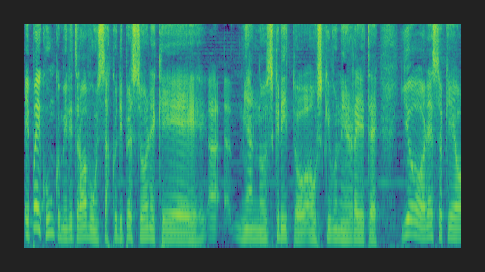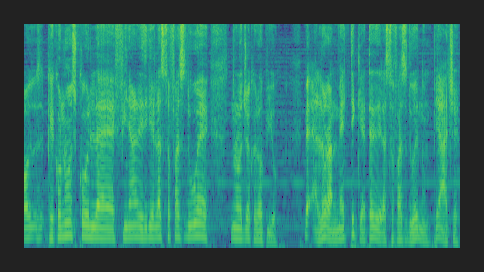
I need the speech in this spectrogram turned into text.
E poi comunque mi ritrovo un sacco di persone che uh, mi hanno scritto o scrivono in rete io adesso che, ho, che, conosco il finale di The Last of Us 2 non lo giocherò più. Beh, allora ammetti che a te The Last of Us 2 non piace.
